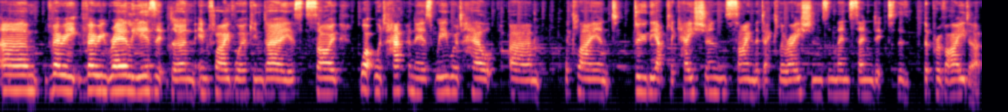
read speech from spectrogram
Um, very, very rarely is it done in five working days. So what would happen is we would help um, the client do the applications, sign the declarations, and then send it to the, the provider.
